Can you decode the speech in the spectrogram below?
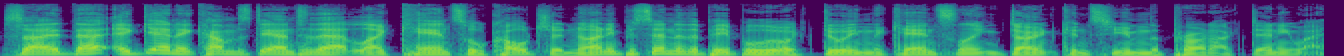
So that again, it comes down to that like cancel culture. Ninety percent of the people who are doing the canceling don't consume the product anyway.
